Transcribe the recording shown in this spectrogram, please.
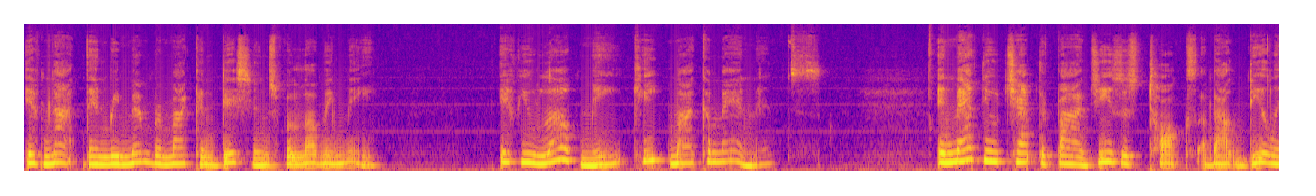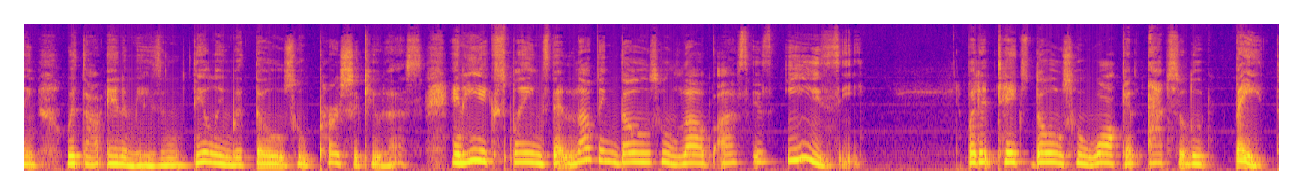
If not, then remember my conditions for loving me. If you love me, keep my commandments. In Matthew chapter 5, Jesus talks about dealing with our enemies and dealing with those who persecute us. And he explains that loving those who love us is easy, but it takes those who walk in absolute faith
